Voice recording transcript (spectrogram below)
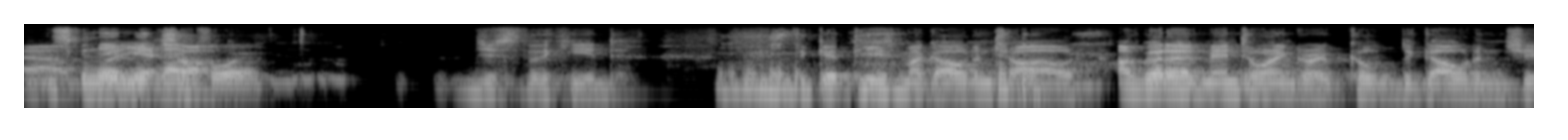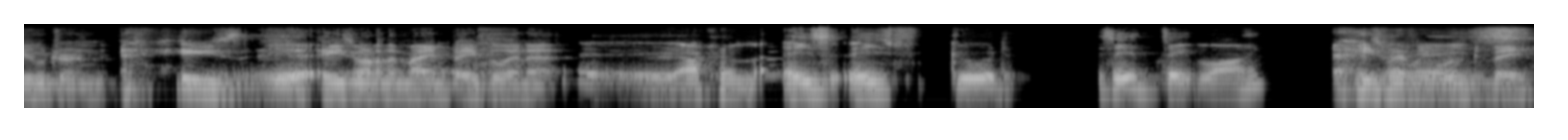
It's Um, gonna but need a yeah, nickname so for him. just the kid. He's, good, he's my golden child. I've got a mentoring group called the Golden Children, and he's yeah, he's one of the main people in it. I can. He's he's good. Is he a deep line? He's whatever you where want him to be.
